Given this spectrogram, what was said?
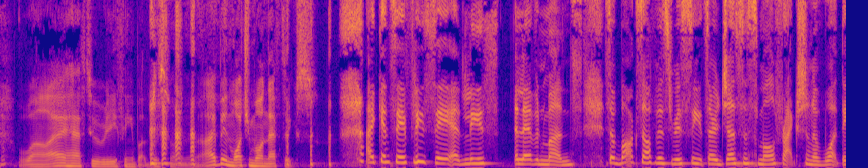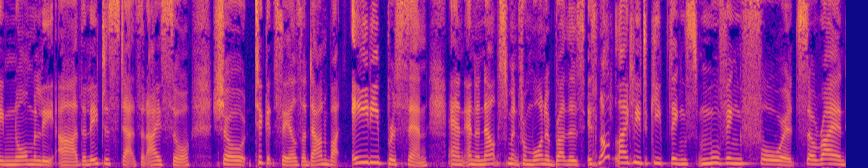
wow, I have to really think about this one. I've been watching more Netflix. I can safely say at least 11 months. So box office receipts are just a small fraction of what they normally are. The latest stats that I saw show ticket sales are down about 80% and an announcement from Warner Brothers is not likely to keep things moving forward. So Ryan,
